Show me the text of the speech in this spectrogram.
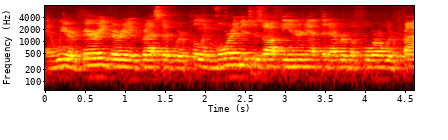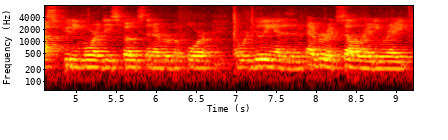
And we are very, very aggressive. We're pulling more images off the internet than ever before. We're prosecuting more of these folks than ever before, and we're doing it at an ever accelerating rate.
